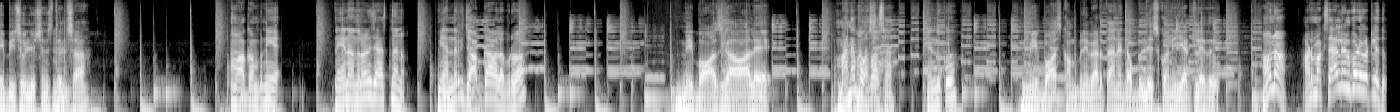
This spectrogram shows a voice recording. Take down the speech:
ఏబీ సొల్యూషన్స్ తెలుసా? మా కంపెనీయే నేను అందులోనే చేస్తున్నాను. మీ అందరికి జాబ్ కావాలా బ్రో? మీ బాస్ కావాలి. మన బాసా? ఎందుకు? మీ బాస్ కంపెనీ పెడతానే డబ్బులు తీసుకొని ఇవ్వట్లేదు అవునా? ఆడు మాకు శాలరీలు కూడా ఇవ్వట్లేదు.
